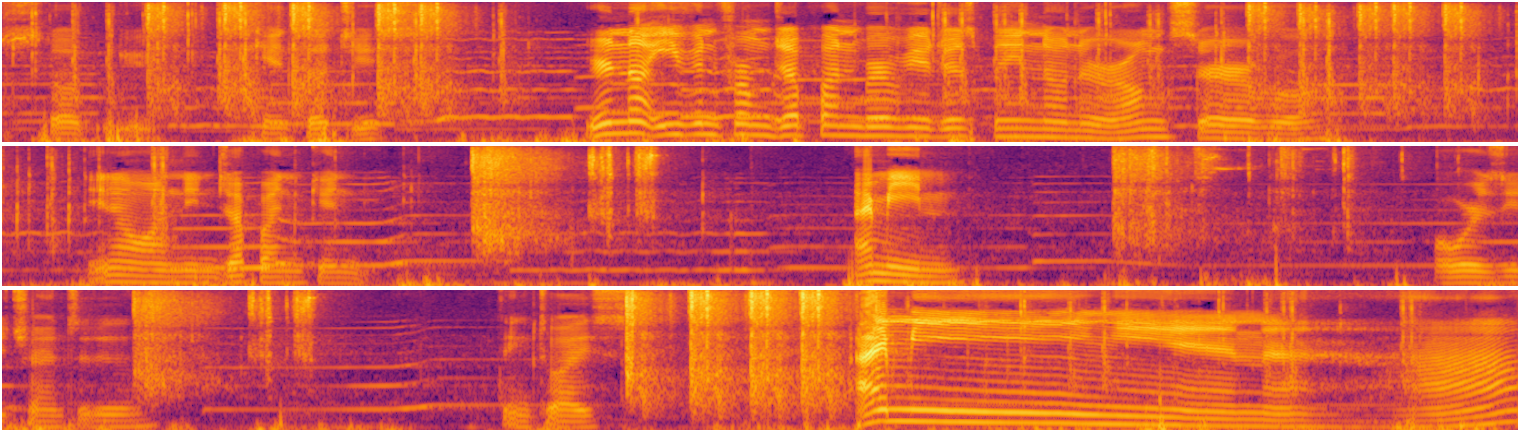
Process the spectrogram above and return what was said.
stop. You can't touch this. You're not even from Japan, bro. You're just playing on the wrong server. You know, one in Japan can. I mean, or is he trying to do? Think twice. I mean, huh?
